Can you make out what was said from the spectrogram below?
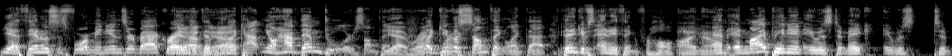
Yeah, Thanos' four minions are back, right? Yeah, like the, yeah. like have, you know have them duel or something. Yeah, right, Like give right. us something like that. They didn't give us anything for Hulk. I know. And in my opinion, it was to make it was to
